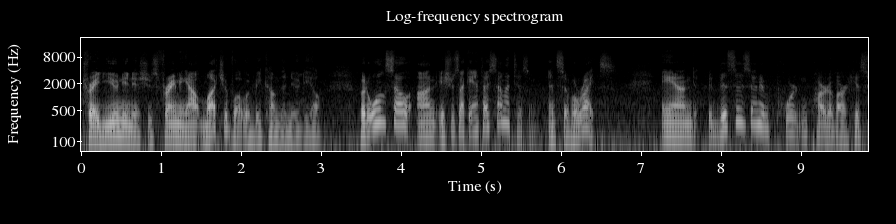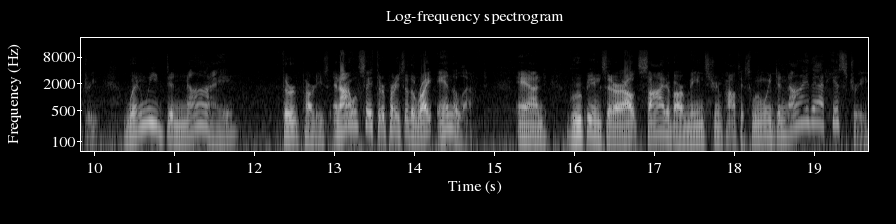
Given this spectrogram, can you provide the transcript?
trade union issues, framing out much of what would become the New Deal, but also on issues like anti Semitism and civil rights. And this is an important part of our history. When we deny third parties, and I will say third parties of the right and the left, and groupings that are outside of our mainstream politics, when we deny that history,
